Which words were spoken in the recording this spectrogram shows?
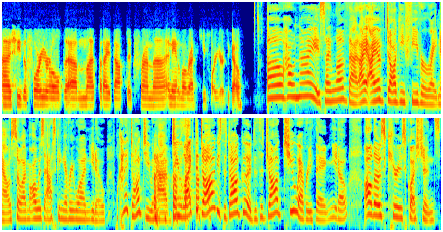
Uh, she's a four-year-old uh, mutt that I adopted from uh, an animal rescue four years ago. Oh, how nice. I love that. I, I have doggy fever right now. So I'm always asking everyone, you know, what kind of dog do you have? Do you like the dog? Is the dog good? Does the dog chew everything? You know, all those curious questions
